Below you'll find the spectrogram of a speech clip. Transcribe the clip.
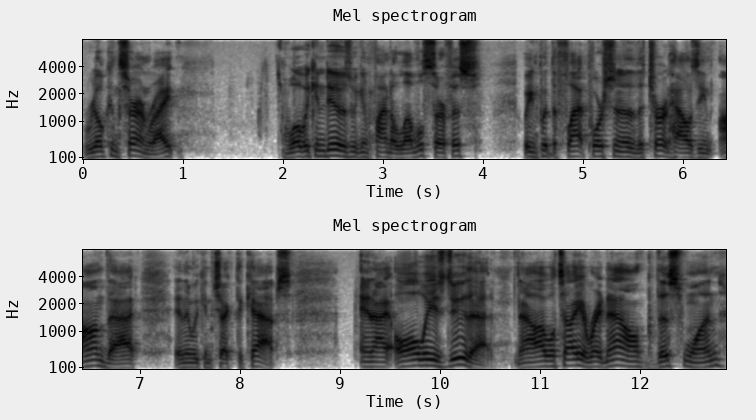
real concern, right? What we can do is we can find a level surface. We can put the flat portion of the turret housing on that, and then we can check the caps. And I always do that. Now, I will tell you right now, this one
